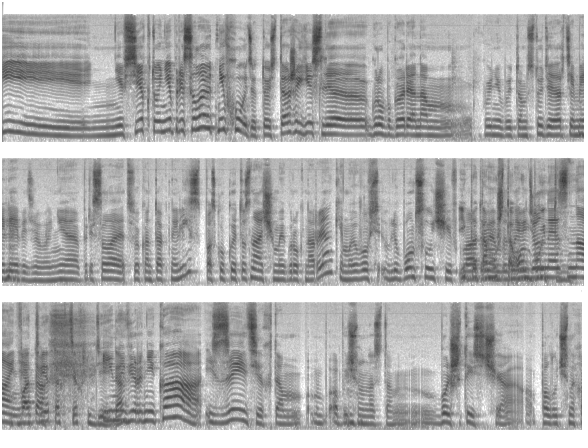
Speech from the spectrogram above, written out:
И не все, кто не присылают, не входят. То есть даже если, грубо говоря, нам какой-нибудь там студия Артемия mm-hmm. Лебедева не присылает свой контактный лист, поскольку это значимый игрок на рынке, мы его в любом случае вкладываем и потому что в наведенное знание. В ответах да. тех людей. И да? наверняка из этих там обычно mm-hmm. у нас там больше тысячи полученных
